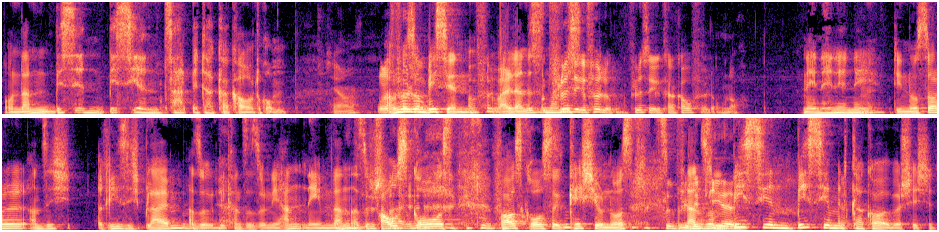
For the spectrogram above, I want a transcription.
Und dann ein bisschen, bisschen Zartbitterkakao drum. Ja. Aber nur so ein Füllung. bisschen, Füllung. weil dann ist es Und flüssige Füllung, flüssige Kakaofüllung noch. Nee, nee, nee, nee. Die Nuss soll an sich riesig bleiben. Also die kannst du so in die Hand nehmen dann. Also So faustgroß, faustgroße Cashewnuss. Und dann so ein bisschen, bisschen mit Kakao überschichtet.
